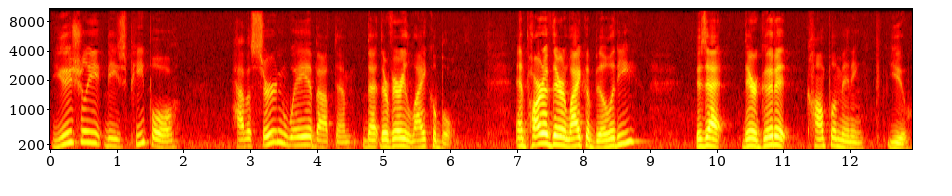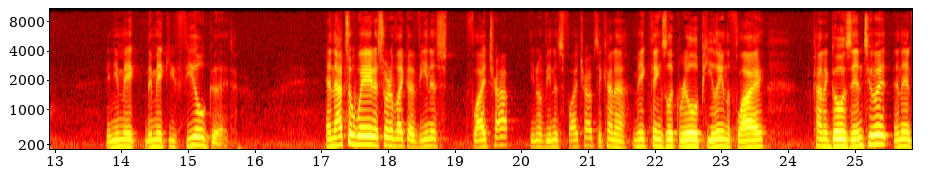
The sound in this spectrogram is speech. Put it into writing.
Usually these people have a certain way about them that they're very likable. And part of their likability is that they're good at complimenting you. And you make, they make you feel good. And that's a way to sort of like a Venus flytrap. You know, Venus flytraps, they kind of make things look real appealing. The fly kind of goes into it, and then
